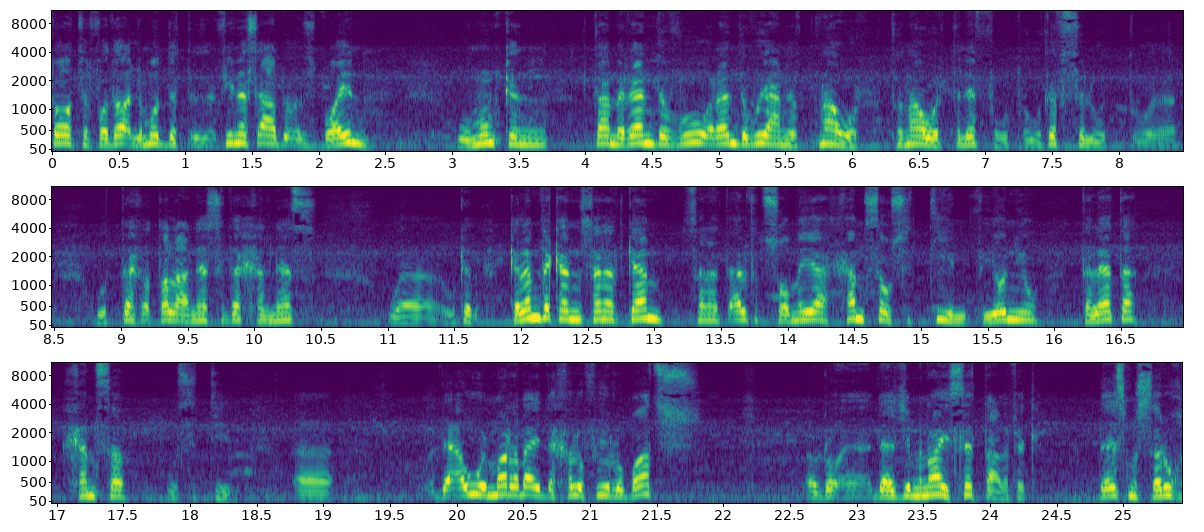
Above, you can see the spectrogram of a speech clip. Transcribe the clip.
تقعد في الفضاء لمدة في ناس قعدوا أسبوعين وممكن تعمل rendezvous rendezvous يعني تناور تناور تلف وتفصل وتطلع ناس تدخل ناس وكده. الكلام ده كان سنة كام؟ سنة 1965 في يونيو 3 5 1960 آه، ده أول مرة بقى يدخلوا فيه ال robots ده جيميناي 6 على فكرة. ده اسمه الصاروخ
